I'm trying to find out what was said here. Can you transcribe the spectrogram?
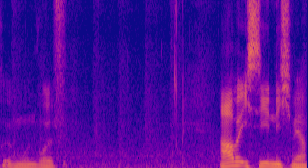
Noch irgendwo ein Wolf. Aber ich sehe ihn nicht mehr.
